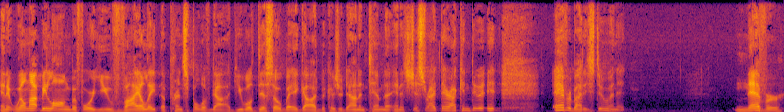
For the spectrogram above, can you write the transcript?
And it will not be long before you violate a principle of God. You will disobey God because you're down in Timnah and it's just right there. I can do it. it everybody's doing it. Never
